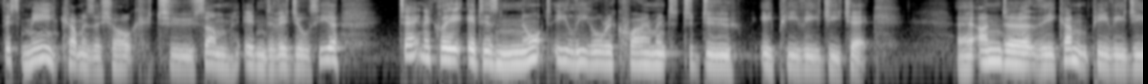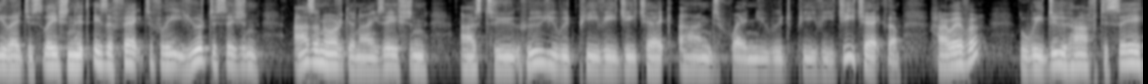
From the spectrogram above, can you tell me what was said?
this may come as a shock to some individuals here. Technically, it is not a legal requirement to do a PVG check. Uh, under the current PVG legislation, it is effectively your decision as an organisation as to who you would PVG check and when you would PVG check them. However, we do have to say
